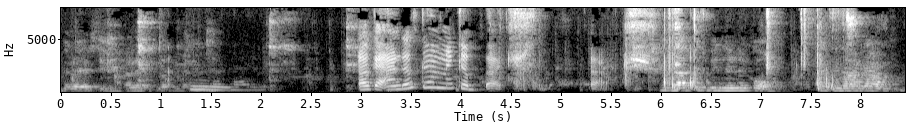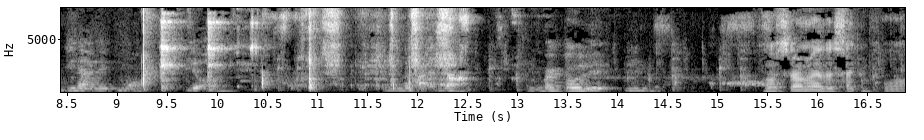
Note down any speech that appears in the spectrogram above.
Dressing, pares lang man. Hmm. Okay, I'm just gonna make a batch. Batch. Yung dati binili ko, na ginamit mo. Yun. Yung naka, ano. Mm. What's wrong with the second floor?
